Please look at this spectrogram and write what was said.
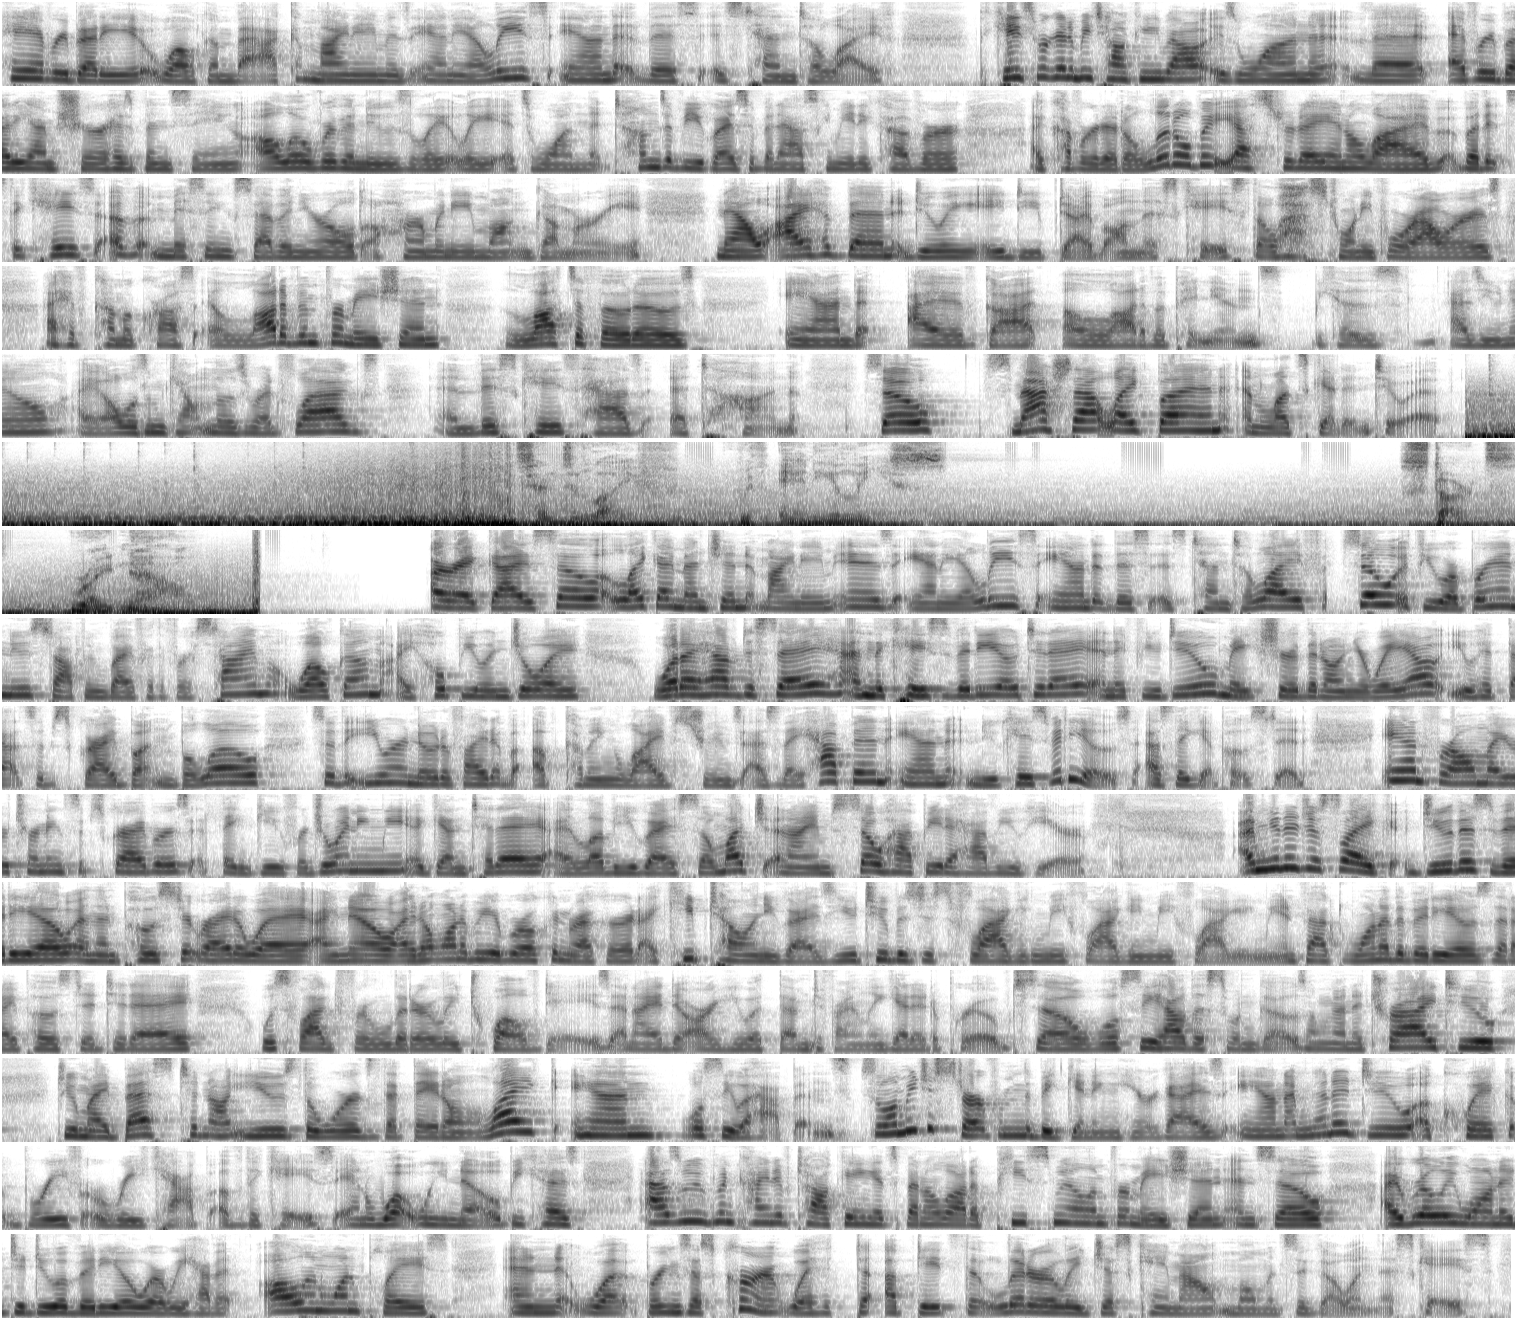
Hey everybody, welcome back. My name is Annie Elise and this is 10 to Life. The case we're going to be talking about is one that everybody I'm sure has been seeing all over the news lately. It's one that tons of you guys have been asking me to cover. I covered it a little bit yesterday in a live, but it's the case of missing seven year old Harmony Montgomery. Now, I have been doing a deep dive on this case the last 24 hours. I have come across a lot of information, lots of photos and I've got a lot of opinions because, as you know, I always am counting those red flags, and this case has a ton. So, smash that like button and let's get into it. 10 to Life with Annie Elise starts right now. All right, guys. So, like I mentioned, my name is Annie Elise, and this is 10 to Life. So, if you are brand new stopping by for the first time, welcome. I hope you enjoy what I have to say and the case video today. And if you do, make sure that on your way out, you hit that subscribe button below so that you are notified of upcoming live streams as they happen and new case videos as they get posted. And for all my returning subscribers, thank you for joining me again today. I love you guys so much, and I am so happy to have you here. I'm going to just like do this video and then post it right away. I know I don't want to be a broken record. I keep telling you guys, YouTube is just flagging me, flagging me, flagging me. In fact, one of the videos that I posted today was flagged for literally 12 days and I had to argue with them to finally get it approved. So we'll see how this one goes. I'm going to try to do my best to not use the words that they don't like and we'll see what happens. So let me just start from the beginning here, guys. And I'm going to do a quick, brief recap of the case and what we know because as we've been kind of talking, it's been a lot of piecemeal information And so I really wanted to do a video where we have it all in one place and what brings us current with updates that literally just came out moments ago in this case.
